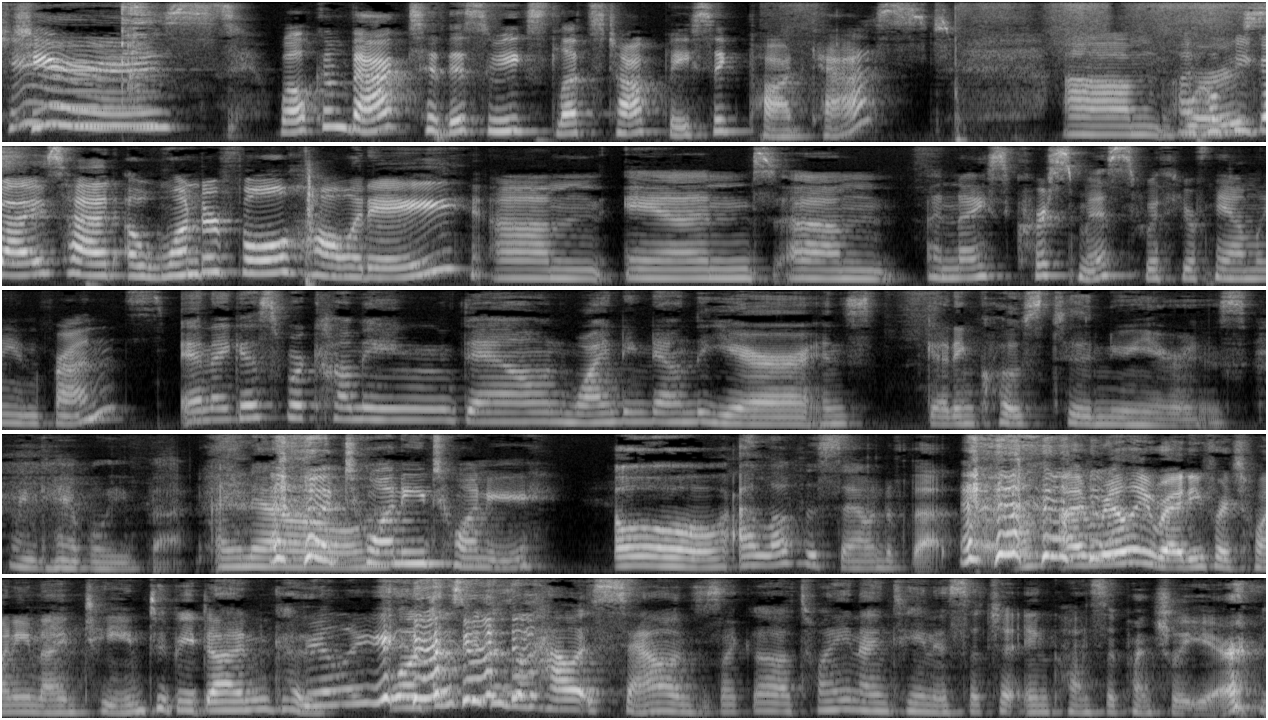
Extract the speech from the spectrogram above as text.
Cheers! Welcome back to this week's Let's Talk Basic podcast. Um, I hope you guys had a wonderful holiday um, and um, a nice Christmas with your family and friends. And I guess we're coming down, winding down the year and getting close to New Year's. I can't believe that. I know. 2020. Oh, I love the sound of that. I'm really ready for 2019 to be done. Cause, Really? Well, just because of how it sounds. It's like, oh, 2019 is such an inconsequential year.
